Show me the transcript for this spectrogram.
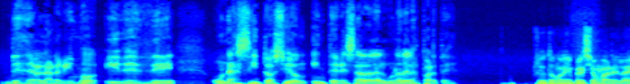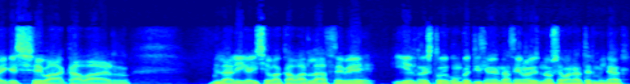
desde el alarmismo y desde una situación interesada de alguna de las partes. Yo tengo la impresión, Varela, de que se va a acabar la liga y se va a acabar la ACB y el resto de competiciones nacionales no se van a terminar.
